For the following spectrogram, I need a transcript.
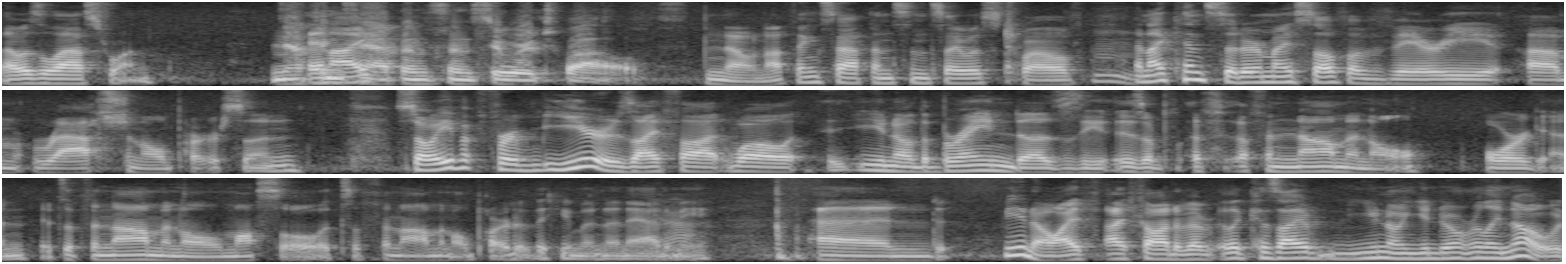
That was the last one. Nothing's I- happened since you were twelve. No, nothing's happened since I was 12. And I consider myself a very um, rational person. So even for years, I thought, well, you know, the brain does the, is a, a, a phenomenal organ. It's a phenomenal muscle. It's a phenomenal part of the human anatomy. And you know, I, I thought of it because I, you know, you don't really know.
